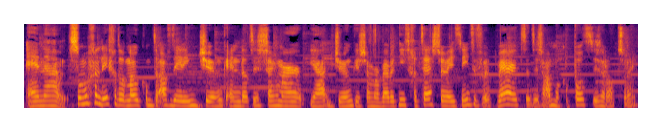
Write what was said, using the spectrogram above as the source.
En sommige liggen dan ook op de afdeling junk. En dat is zeg maar, ja, junk is zeg maar, we hebben het niet getest, we weten niet of het werkt. Het is allemaal kapot, het is rotzooi.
